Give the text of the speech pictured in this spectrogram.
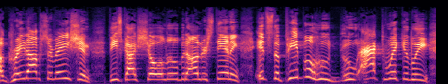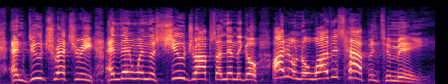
a great observation. These guys show a little bit of understanding. It's the people who, who act wickedly and do treachery, and then when the shoe drops on them, they go, I don't know why this happened to me.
